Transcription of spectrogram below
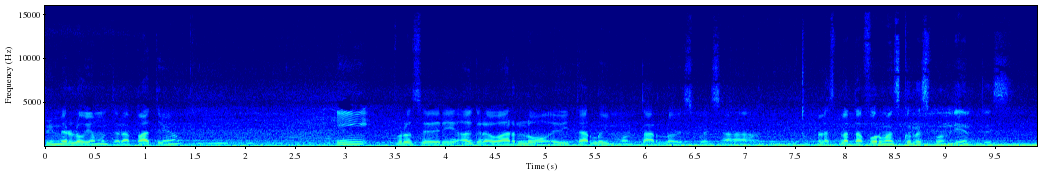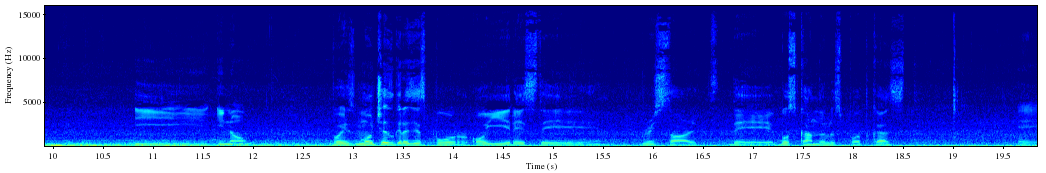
Primero lo voy a montar a Patreon y procederé a grabarlo, editarlo y montarlo después a, las plataformas correspondientes. Y, y, no, pues muchas gracias por oír este restart de Buscando los Podcasts. Eh,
